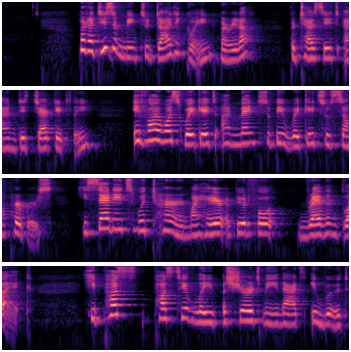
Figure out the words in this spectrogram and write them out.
But I didn't mean to dye it green, Marilla, protested Anne dejectedly. If I was wicked, I meant to be wicked to some purpose. He said it would turn my hair a beautiful raven black. He pos- positively assured me that it would.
